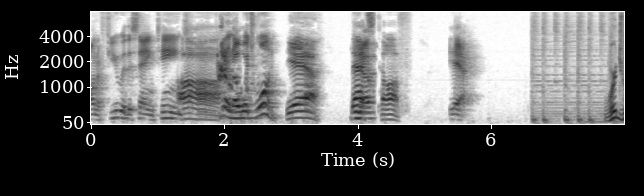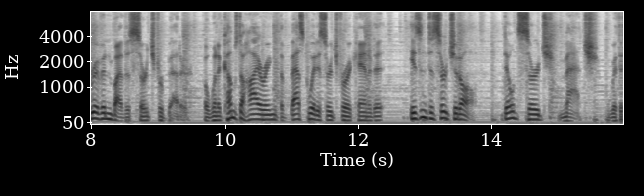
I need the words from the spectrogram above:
on a few of the same teams. Oh. I don't know which one. Yeah, that's you know? tough. Yeah. We're driven by the search for better. But when it comes to hiring, the best way to search for a candidate isn't to search at all. Don't search match with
